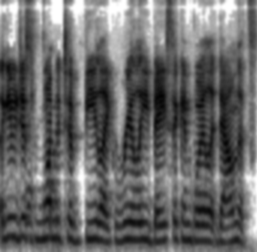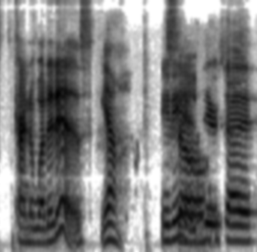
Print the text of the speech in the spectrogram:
Like if you just wanted to be like really basic and boil it down, that's kind of what it is. yeah, it is. So- There's a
